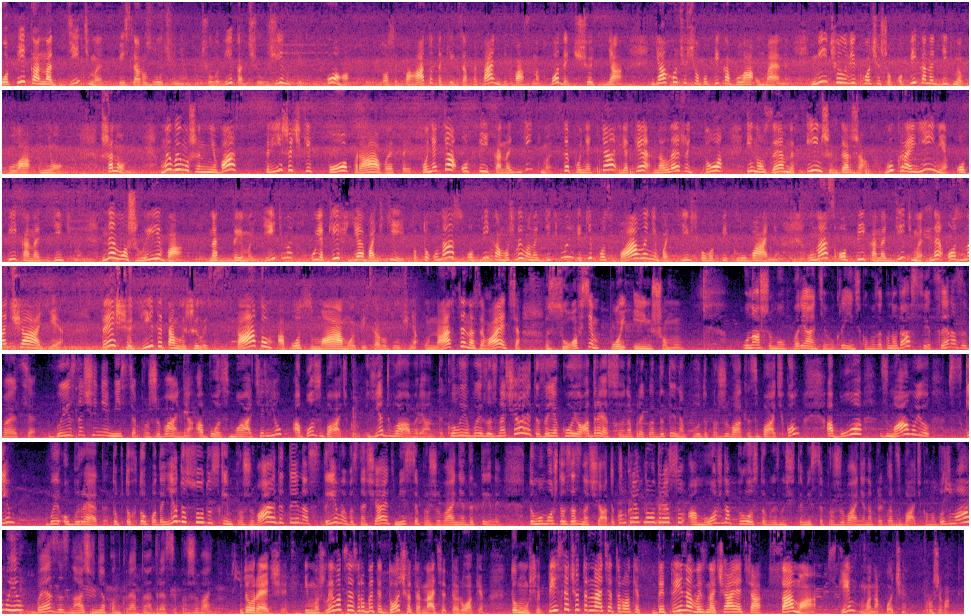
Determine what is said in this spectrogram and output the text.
Опіка над дітьми після розлучення у чоловіка чи у жінки. У кого? Досить багато таких запитань від вас надходить щодня. Я хочу, щоб опіка була у мене. Мій чоловік хоче, щоб опіка над дітьми була у нього. Шановні, ми вимушені вас трішечки поправити. Поняття опіка над дітьми це поняття, яке належить до іноземних інших держав. В Україні опіка над дітьми неможлива над тими дітьми, у яких є батьки. Тобто у нас опіка можлива над дітьми, які позбавлені батьківського піклування. У нас опіка над дітьми не означає те, що діти там лишились татом або з мамою після розлучення. У нас це називається зовсім по-іншому. У нашому варіанті в українському законодавстві це називається визначення місця проживання або з матір'ю, або з батьком. Є два варіанти. Коли ви зазначаєте, за якою адресою, наприклад, дитина буде проживати з батьком або з мамою, з ким ви оберете. Тобто, хто подає до суду, з ким проживає дитина, з тим і визначають місце проживання дитини. Тому можна зазначати конкретну адресу, а можна просто визначити місце проживання, наприклад, з батьком або з мамою, без зазначення конкретної адреси проживання. До речі, і можливо це зробити до 14 років, тому що після 14 років дитина визначається сама, з ким вона хоче проживати.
